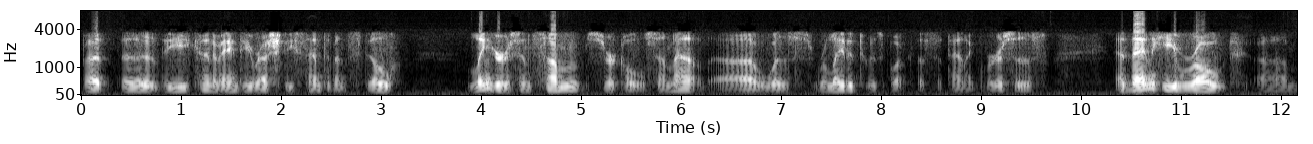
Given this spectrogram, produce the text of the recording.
but the the kind of anti-Rushdie sentiment still lingers in some circles, and that uh, was related to his book, The Satanic Verses. And then he wrote um,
